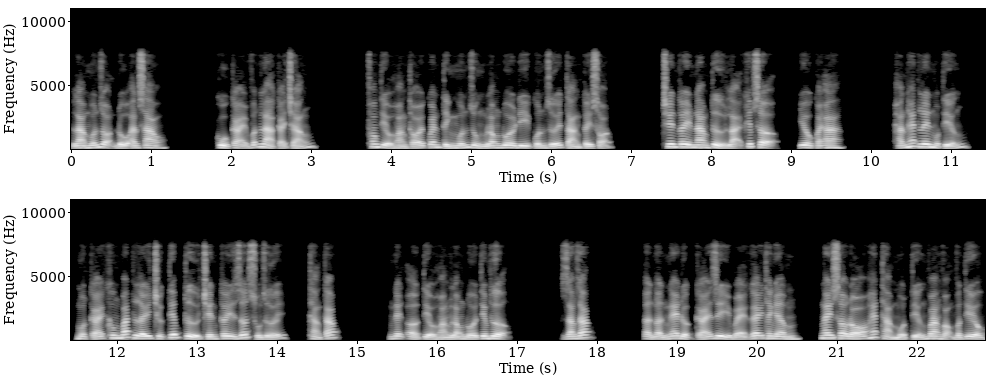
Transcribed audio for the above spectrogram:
Là muốn dọn đồ ăn sao? Củ cải vẫn là cải trắng. Phong tiểu hoàng thói quen tính muốn dùng long đuôi đi quân dưới tảng cây sọn. Trên cây nam tử lại khiếp sợ, yêu quái A. Hắn hét lên một tiếng, một cái không bắt lấy trực tiếp từ trên cây rớt xuống dưới, thẳng tắp. Nện ở tiểu hoàng long đuôi tiêm thượng. Giang giác. Ẩn ẩn nghe được cái gì bẻ gãy thanh âm, ngay sau đó hét thảm một tiếng vang vọng vân tiêu.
